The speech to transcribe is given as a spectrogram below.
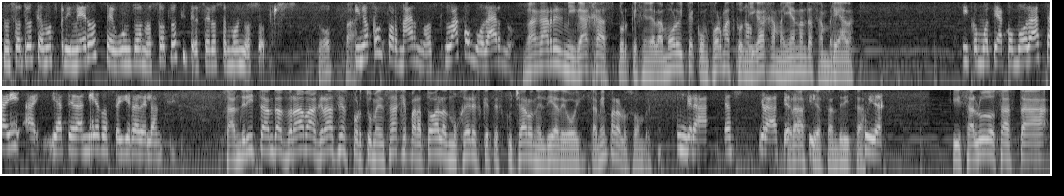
Nosotros somos primero, segundo nosotros y tercero somos nosotros. Sopas. Y no conformarnos, no acomodarnos. No agarres migajas, porque si en el amor hoy te conformas con migaja, mañana andas hambreada. Y como te acomodas ahí, ya te da miedo seguir adelante. Sandrita, andas brava. Gracias por tu mensaje para todas las mujeres que te escucharon el día de hoy. También para los hombres. ¿eh? Gracias, gracias. Gracias, Sandrita. Cuídate. Y saludos hasta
